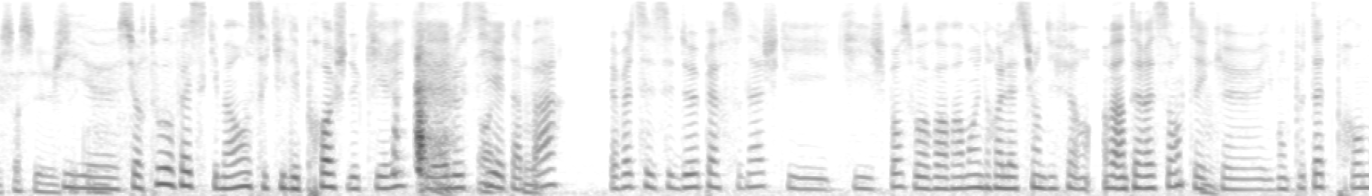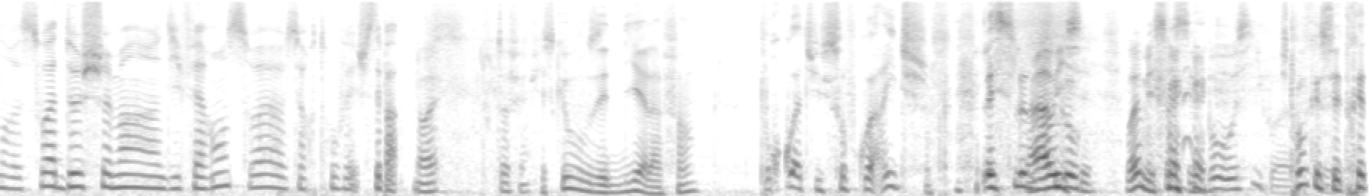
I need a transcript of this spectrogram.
et ça, c'est. Puis cool. euh, surtout, en fait, ce qui est marrant, c'est qu'il est proche de Kiri, qui elle aussi Ouais. est à Mm. part. Et en fait, c'est ces deux personnages qui, qui, je pense, vont avoir vraiment une relation intéressante et Mm. qu'ils vont peut-être prendre soit deux chemins différents, soit se retrouver. Je sais pas. Tout à fait. Est-ce que vous vous êtes dit à la fin, pourquoi tu sauves Quaritch Laisse-le Ah oui, ouais, mais ça, c'est beau aussi. Quoi. Je trouve que c'est très,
